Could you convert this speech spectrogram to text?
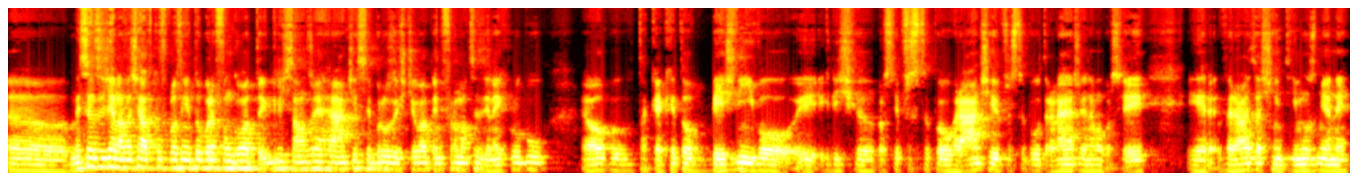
uh, myslím si, že na začátku v Plzni to bude fungovat, i když samozřejmě hráči si budou zjišťovat informace z jiných klubů, jo, tak jak je to běžný, o, i, i když eh, prostě přestupují hráči, přestupují trenéři nebo prostě i, i v realizačním týmu změny.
